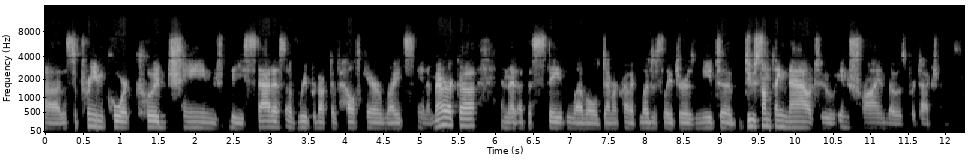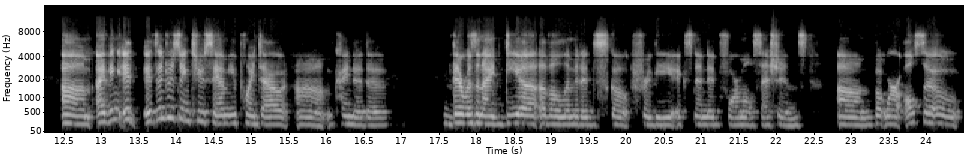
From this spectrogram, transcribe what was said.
uh, the Supreme Court could change the status of reproductive health care rights in America, and that at the state level, Democratic Legislatures need to do something now to enshrine those protections. Um, I think it, it's interesting too, Sam. You point out um, kind of the there was an idea of a limited scope for the extended formal sessions, um, but we're also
